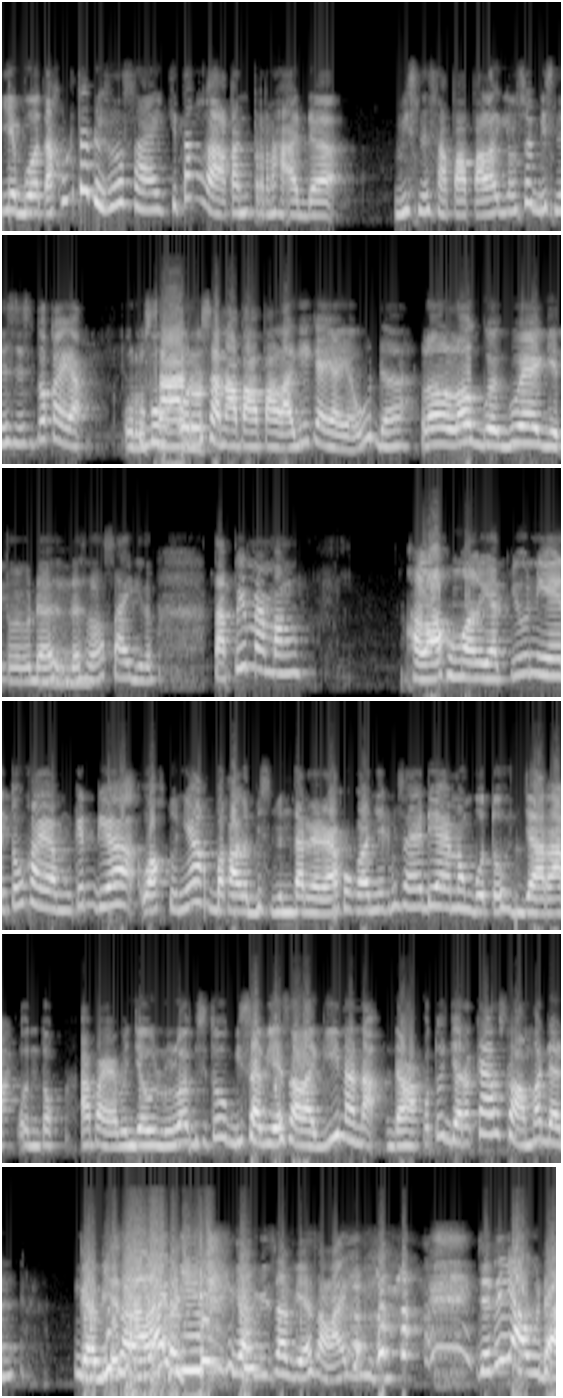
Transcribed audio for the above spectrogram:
ya buat aku kita udah selesai. Kita nggak akan pernah ada bisnis apa apa lagi. Maksudnya bisnis itu kayak urusan. urusan apa apa lagi kayak ya udah lo lo gue gue gitu. Udah Hmm. udah selesai gitu. Tapi memang kalau aku ngelihat Yuni itu kayak mungkin dia waktunya bakal lebih sebentar dari aku kan. Jadi misalnya dia emang butuh jarak untuk apa ya menjauh dulu abis itu bisa biasa lagi. Nah, nah dan aku tuh jaraknya harus lama dan nggak Nggak biasa bisa lagi. nggak bisa biasa lagi. Jadi ya udah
